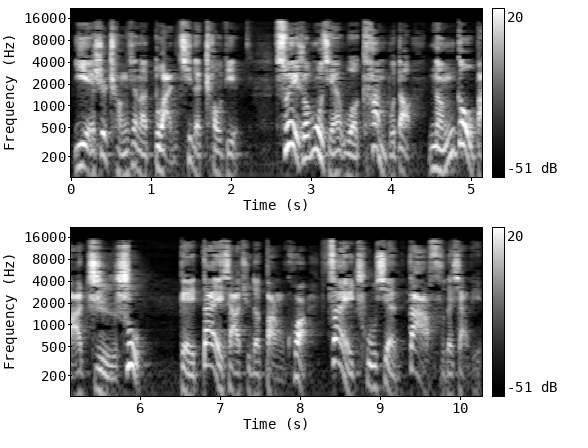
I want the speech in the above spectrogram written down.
也是呈现了短期的超跌。所以说，目前我看不到能够把指数给带下去的板块再出现大幅的下跌。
